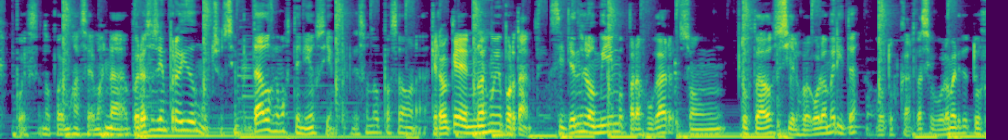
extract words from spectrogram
pues no podemos hacer más nada. Pero eso siempre ha habido mucho. Siempre, dados hemos tenido siempre. De eso no ha pasado nada. Creo que no es muy importante. Si tienes lo mínimo para jugar, son tus dados si el juego lo amerita, o tus cartas si el juego lo amerita, tus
